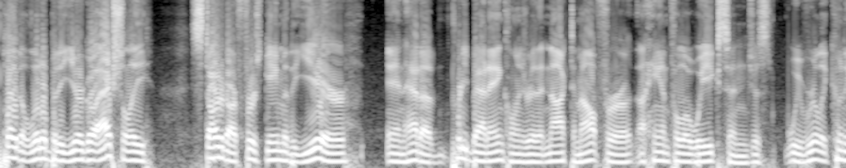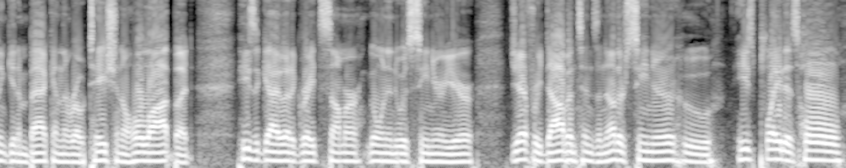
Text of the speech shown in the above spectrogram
played a little bit a year ago. Actually, started our first game of the year and had a pretty bad ankle injury that knocked him out for a handful of weeks and just we really couldn't get him back in the rotation a whole lot but he's a guy who had a great summer going into his senior year. Jeffrey dobinson's another senior who he's played his whole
